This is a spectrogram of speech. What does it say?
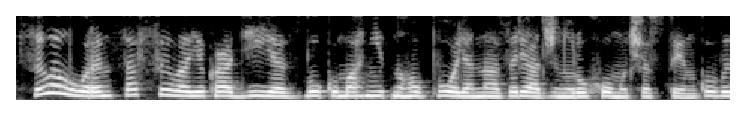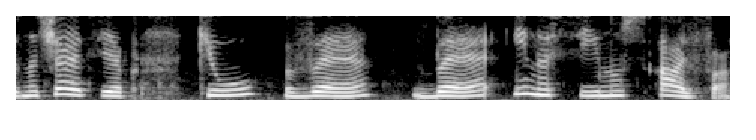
Сила Лоренса, сила, яка діє з боку магнітного поля на заряджену рухому частинку, визначається як QV Б і на синус альфа.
